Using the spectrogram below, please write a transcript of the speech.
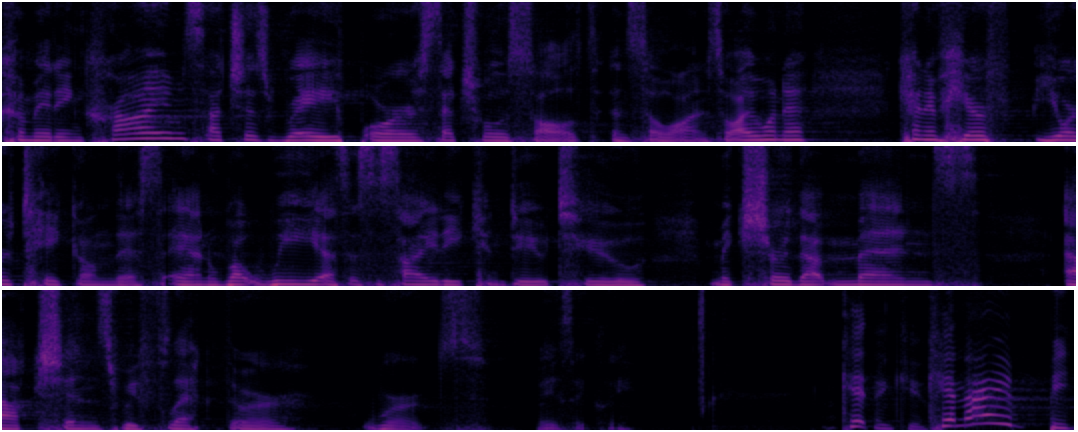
committing crimes such as rape or sexual assault and so on. So I want to kind of hear your take on this and what we as a society can do to make sure that men's actions reflect their words, basically. Can, Thank you. Can I be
